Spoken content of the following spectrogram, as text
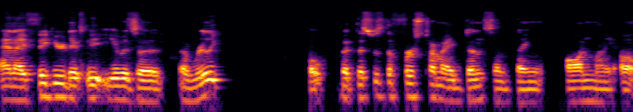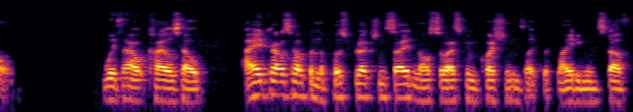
And i figured it, it, it was a, a really but this was the first time i had done something on my own without kyle's help i had kyle's help in the post-production side and also ask him questions like with lighting and stuff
